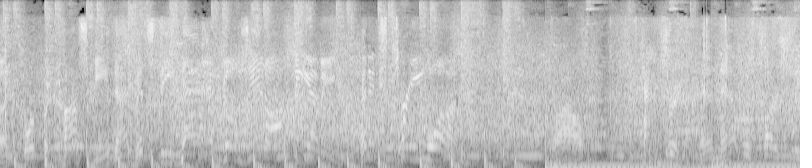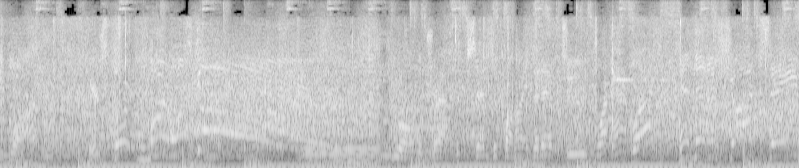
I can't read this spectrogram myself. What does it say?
But Korpikoski, that hits the net and goes in to Havlat, and then a shot saved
